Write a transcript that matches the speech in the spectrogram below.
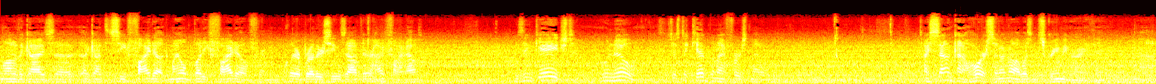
a lot of the guys uh, I got to see Fido, my old buddy Fido from Clair Brothers, he was out there. Hi, Fido. He's engaged. Who knew? Just a kid when I first met him. I sound kind of hoarse. I don't know. I wasn't screaming or anything. Um,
